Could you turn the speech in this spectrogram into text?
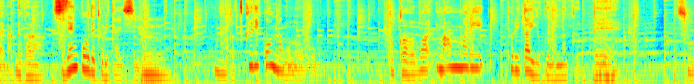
えが。だから自然光で撮りたいし。うん。なんか作り込んだものとかは今あんまり取りたい欲がなくって、そう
